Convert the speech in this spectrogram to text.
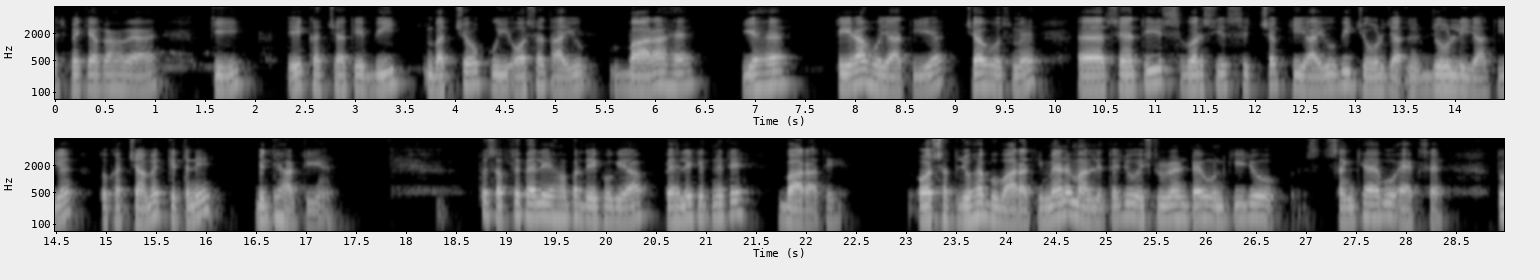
इसमें क्या कहा गया है कि एक कक्षा के बीच बच्चों की औसत आयु बारह है, यह तेरह हो जाती है, जब उसमें सैंतीस वर्षीय शिक्षक की आयु भी जोड़ जा, जोड़ ली जाती है तो कक्षा में कितने विद्यार्थी हैं? तो सबसे पहले यहाँ पर देखोगे आप, पहले कितने थे? बारह थे। औसत जो है वो बारह थी। मैंने मान लेते जो स्टूडेंट है, उनकी जो संख्या है वो एक्स है। तो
